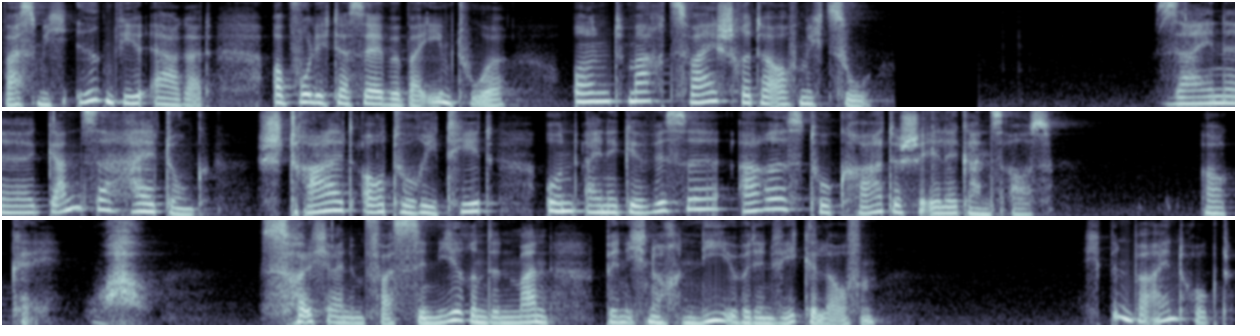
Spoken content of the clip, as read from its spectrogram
was mich irgendwie ärgert, obwohl ich dasselbe bei ihm tue, und macht zwei Schritte auf mich zu. Seine ganze Haltung strahlt Autorität und eine gewisse aristokratische Eleganz aus. Okay, wow. Solch einem faszinierenden Mann bin ich noch nie über den Weg gelaufen. Ich bin beeindruckt.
